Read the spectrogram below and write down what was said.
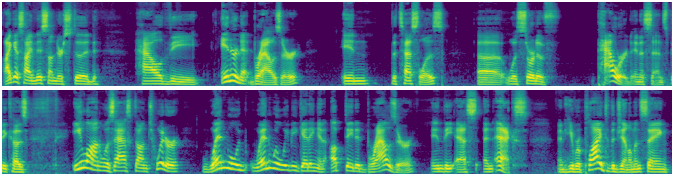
I guess I misunderstood how the internet browser in the Teslas uh, was sort of powered in a sense because Elon was asked on Twitter when will we, when will we be getting an updated browser in the S and X? And he replied to the gentleman saying,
